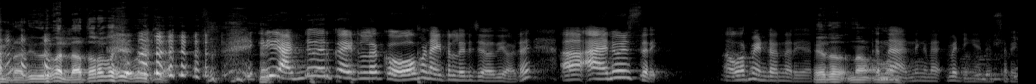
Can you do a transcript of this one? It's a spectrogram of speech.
എന്നാലും ഇതൊരു വല്ലാത്ത ഉറക്കമായി പോയില്ലേ. ഇനി രണ്ടുപേർക്കുമായിട്ടുള്ള കോമൺ ആയിട്ടുള്ള ഒരു ചോദ്യമാണ്. ആനിവേഴ്സറി ഓർമ്മയുണ്ടോന്ന് അറിയാം ഏത്? ന- എന്നാ നിങ്ങളുടെ വെഡിങ് ആനിവേഴ്സറി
